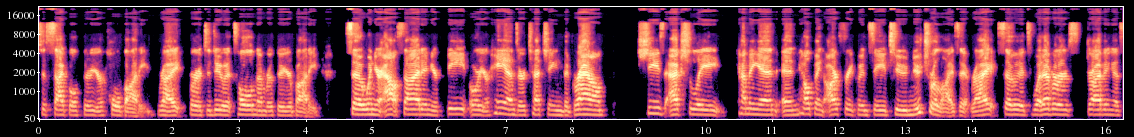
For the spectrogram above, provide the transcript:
to cycle through your whole body, right? For it to do its whole number through your body. So when you're outside and your feet or your hands are touching the ground, she's actually coming in and helping our frequency to neutralize it, right? So it's whatever's driving us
